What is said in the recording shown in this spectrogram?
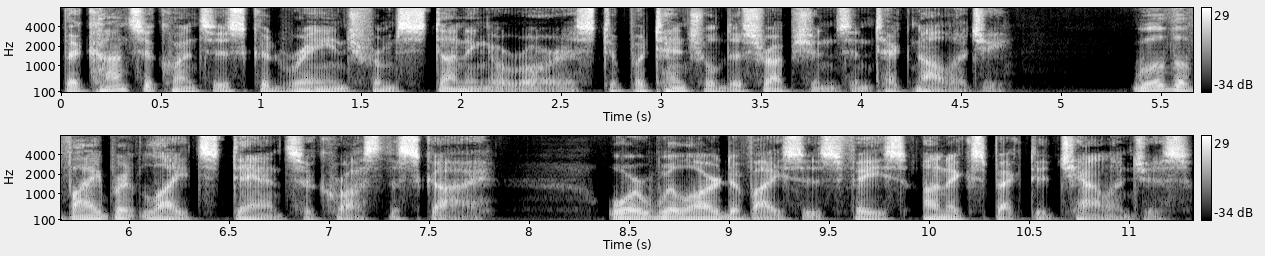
the consequences could range from stunning auroras to potential disruptions in technology. Will the vibrant lights dance across the sky, or will our devices face unexpected challenges?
